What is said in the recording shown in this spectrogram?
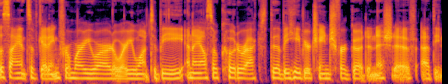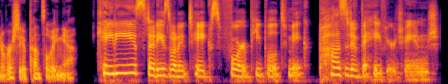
the Science of Getting from Where You Are to Where You Want to Be. And I also co direct the Behavior Change for Good initiative at the University of Pennsylvania. Katie studies what it takes for people to make positive behavior change.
